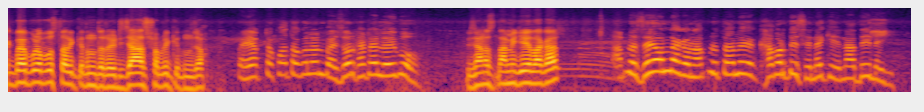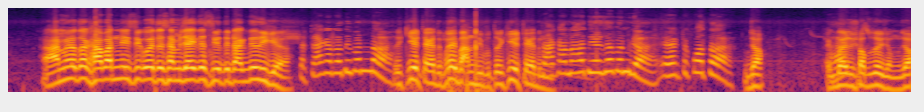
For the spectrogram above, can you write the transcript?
একবার পুরো বস্তা রেখে তুমি তো রেডি যা সব রেখে তুমি যা। ভাই একটা কথা বলেন ভাই জোর খাটাই লইব। জানাস না আমি কি এলাকার? আপনি যে অন্য কেন আপনি তো আমি খাবার দিয়েছি নাকি? না দিই নাই। আমিও তো খাবার নিয়েছি কইতেছি আমি যাইতেছি তুই ডাক দিয়ে তা টাকাটা দিবেন না। তুই কি টাকা দিবি? এই বান্ধিব তুই কি টাকা দিবি? টাকা না দিয়ে যাবেন গা একটা কথা। যা একবার সব লই যাব যা।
